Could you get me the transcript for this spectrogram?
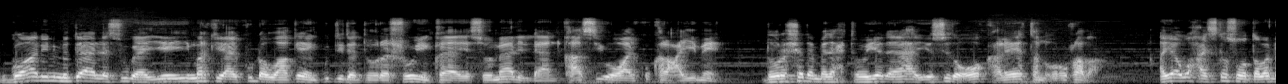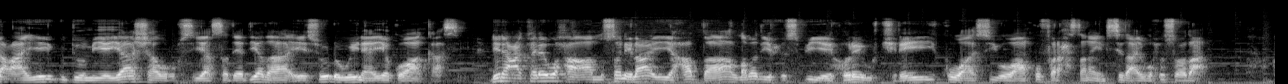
go'aan in muddo ah la sugayey markii ay ku dhawaaqeen guddida doorashooyinka ee somalilan kaasi oo ay ku kala cayimeen doorashada madaxtooyada ah iyo sida oo kale tan ururada ayaa waxaa iska soo daba dhacayay guddoomiyeyaasha urur siyaasadeedyada ee soo dhoweynaya go'aankaasi. Dhinaca kale waxaa aamusan ilaa iyo hadda labadii xusbi ee hore u jiray kuwaasi oo aan ku faraxsanayn sida ay wax u socdaan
